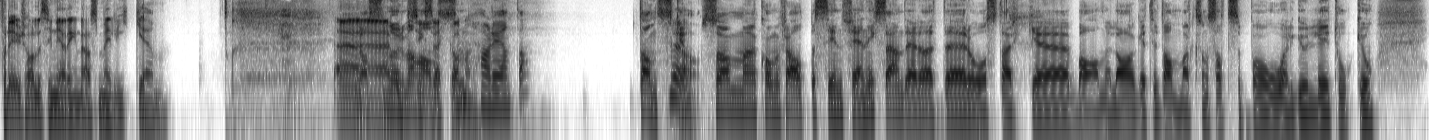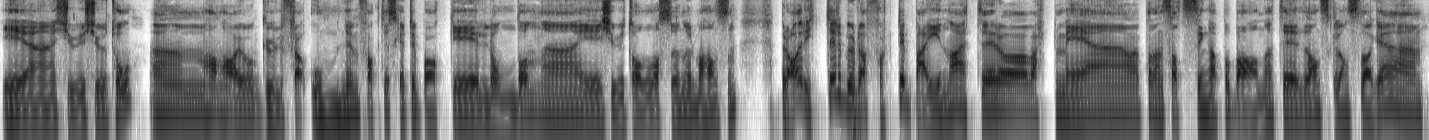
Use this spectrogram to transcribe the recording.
For det er jo ikke alle signeringene der som er like eh, Lasse Normann Hansen har de henta. Dansken ja. som eh, kommer fra Alpezin Phoenix, er en del av dette råsterke banelaget til Danmark som satser på OL-gull i Tokyo i 2022. Eh, um, han har jo gull fra Omnium, faktisk, helt tilbake i London uh, i 2012, Lasse Normann Hansen. Bra rytter, burde ha fart i beina etter å ha vært med på den satsinga på bane til det danske landslaget.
